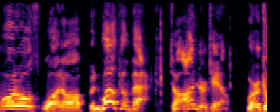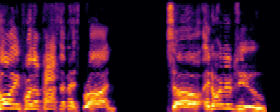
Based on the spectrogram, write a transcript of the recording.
mortals, what up, and welcome back to Undertale. We're going for the pacifist run. So, in order to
